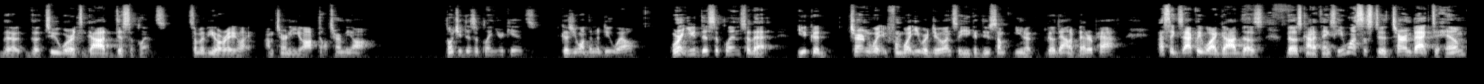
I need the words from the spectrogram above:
the, the two words God disciplines. Some of you already like, I'm turning you off. Don't turn me off. Don't you discipline your kids because you want them to do well? Weren't you disciplined so that you could turn from what you were doing so you could do some, you know, go down a better path? That's exactly why God does those kind of things. He wants us to turn back to Him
